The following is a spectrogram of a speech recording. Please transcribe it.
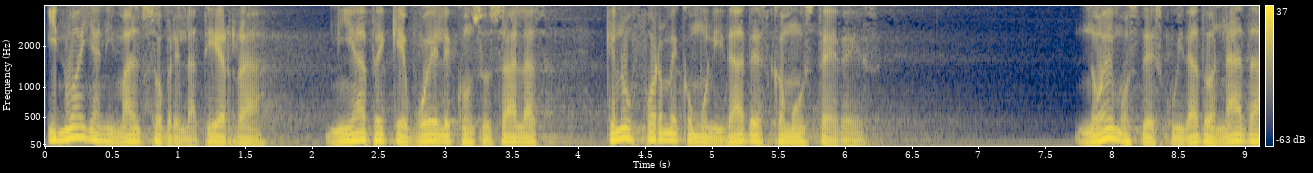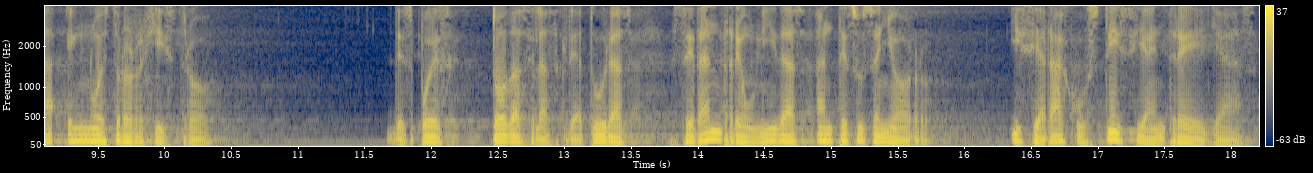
Y no hay animal sobre la tierra ni ave que vuele con sus alas que no forme comunidades como ustedes. No hemos descuidado nada en nuestro registro. Después todas las criaturas serán reunidas ante su Señor y se hará justicia entre ellas.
